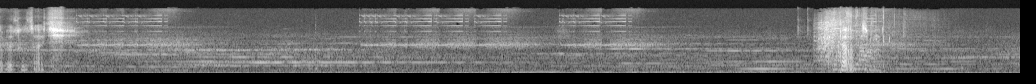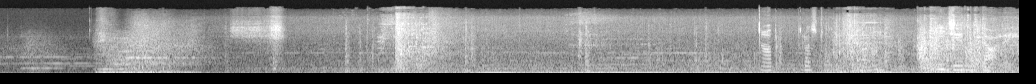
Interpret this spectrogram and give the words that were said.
Sobie tu dać. Weźmie. Dobra, po prostu idziemy dalej.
